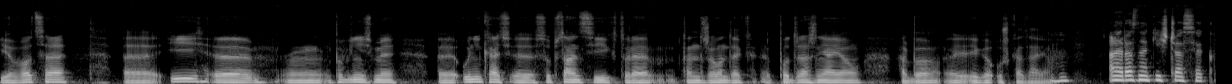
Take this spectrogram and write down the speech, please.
i owoce. E, i e, mm, powinniśmy e, unikać substancji, które ten żołądek podrażniają albo jego uszkadzają. Mhm. Ale raz na jakiś czas, jak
